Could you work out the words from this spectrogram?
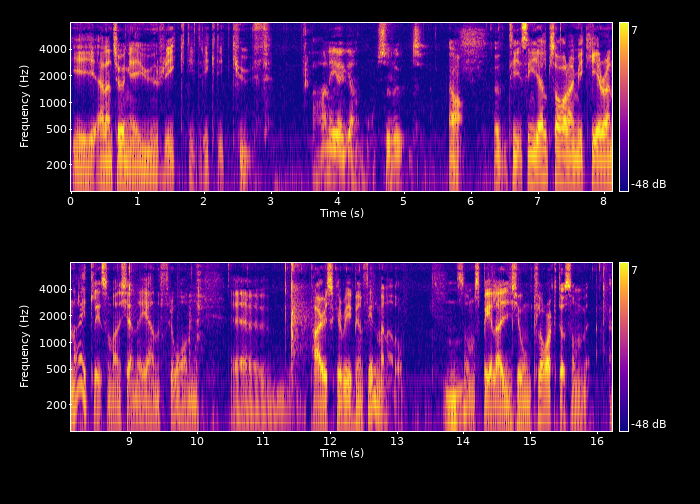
i Alan Turing är ju riktigt, riktigt kuf. Han är egen, absolut. Ja, till sin hjälp så har han med Keira Knightley som man känner igen från eh, Pirates of Caribbean-filmerna då. Mm. Som spelar Joan Clark då som eh,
